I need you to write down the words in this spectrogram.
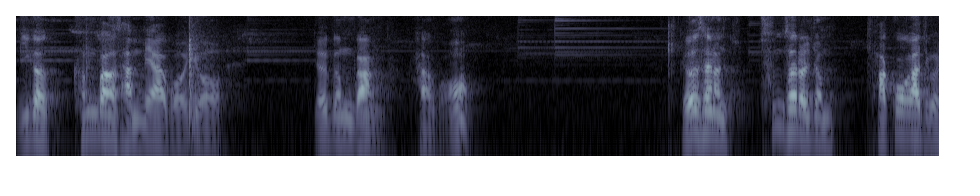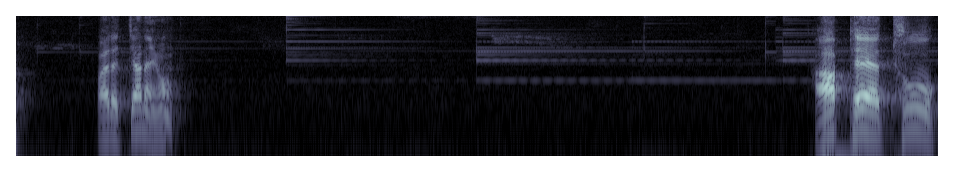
이거 금강산매하고 요 여금강하고 여기서는 순서를 좀 바꿔가지고 말했잖아요. 앞에 두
